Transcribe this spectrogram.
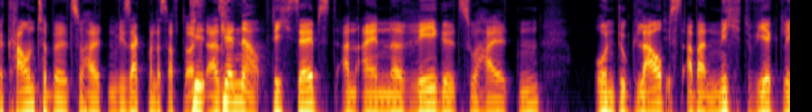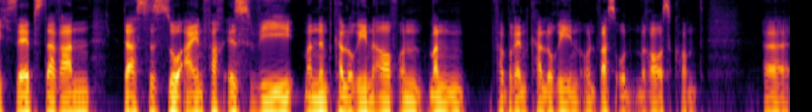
accountable zu halten. Wie sagt man das auf Deutsch? Ge also genau. dich selbst an eine Regel zu halten und du glaubst aber nicht wirklich selbst daran, dass es so einfach ist, wie man nimmt Kalorien auf und man verbrennt Kalorien und was unten rauskommt. Äh,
